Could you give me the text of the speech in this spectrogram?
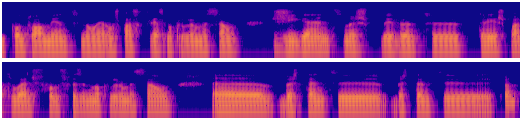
e, pontualmente não era um espaço que tivesse uma programação gigante, mas durante 3, 4 anos fomos fazendo uma programação uh, bastante, bastante, pronto,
